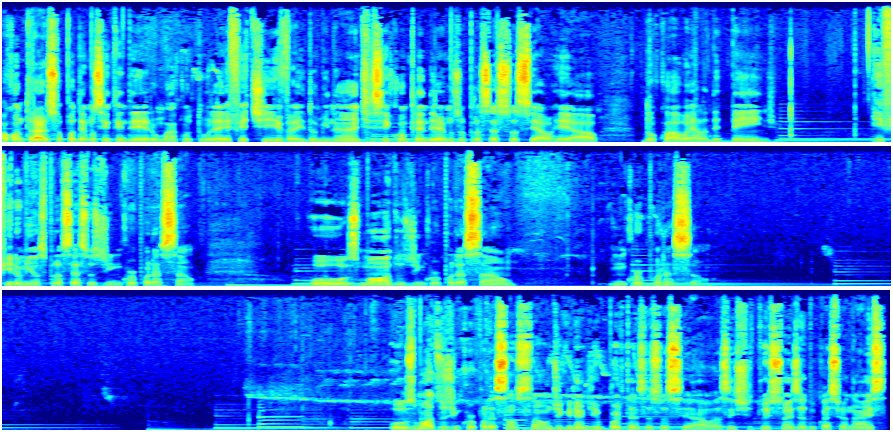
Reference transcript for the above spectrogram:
Ao contrário, só podemos entender uma cultura efetiva e dominante se compreendermos o processo social real do qual ela depende. Refiro-me aos processos de incorporação. Os modos de incorporação, incorporação. Os modos de incorporação são de grande importância social. As instituições educacionais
